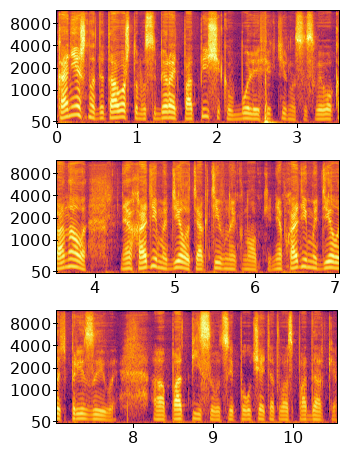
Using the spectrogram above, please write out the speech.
Конечно, для того, чтобы собирать подписчиков более эффективно со своего канала, необходимо делать активные кнопки, необходимо делать призывы, а, подписываться и получать от вас подарки.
